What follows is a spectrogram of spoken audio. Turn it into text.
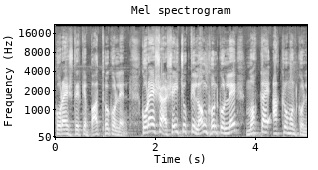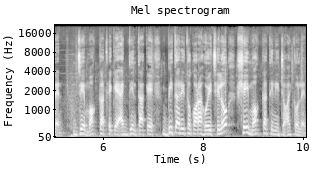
কোরাইশদেরকে বাধ্য করলেন। কোরাইশা সেই চুক্তি লঙ্ঘন করলে মক্কায় আক্রমণ করলেন। যে মক্কা থেকে একদিন তাকে বিতাড়িত করা হয়েছিল, সেই মক্কা তিনি জয় করলেন।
